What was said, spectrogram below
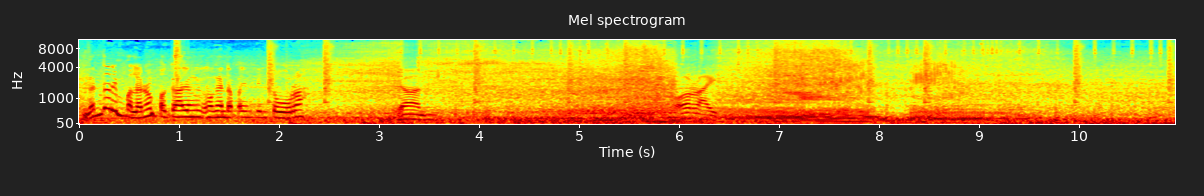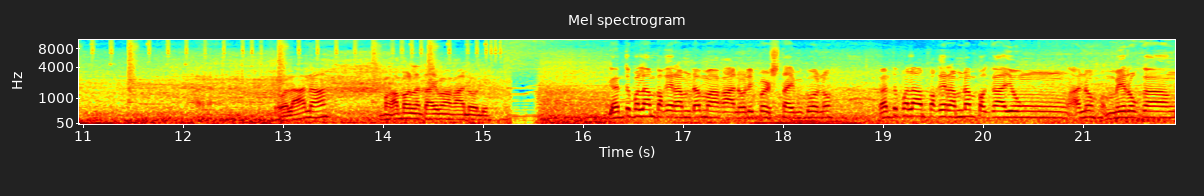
Ganda rin pala nung pagka yung maganda pa yung pintura. Yan. Alright. Wala na. Abang-abang lang tayo mga kanoli. Ganito pala ang pakiramdam mga kanoli. First time ko no. Ganito pala ang pakiramdam pagka yung ano, meron kang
